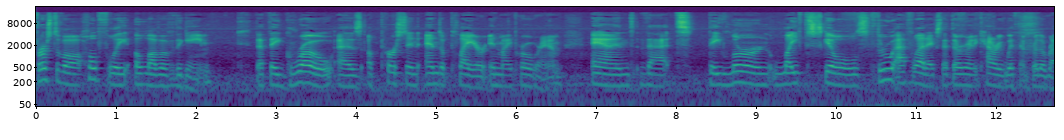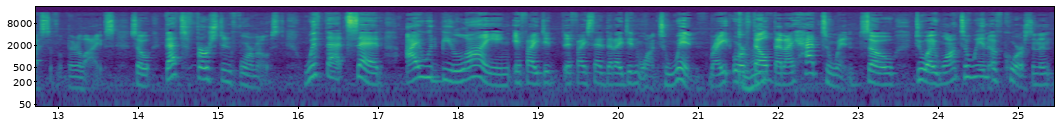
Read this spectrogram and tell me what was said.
First of all, hopefully, a love of the game, that they grow as a person and a player in my program, and that they learn life skills through athletics that they're going to carry with them for the rest of their lives. So that's first and foremost. With that said, I would be lying if I did if I said that I didn't want to win, right? Or mm-hmm. felt that I had to win. So, do I want to win? Of course. And then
